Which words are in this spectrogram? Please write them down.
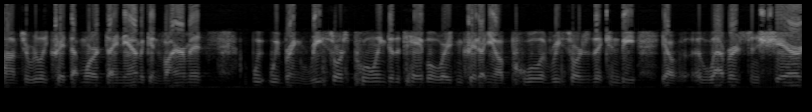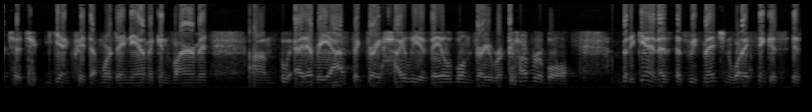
um, to really create that more dynamic environment. We, we bring resource pooling to the table, where you can create a, you know, a pool of resources that can be you know, leveraged and shared to, to again create that more dynamic environment um, at every aspect, very highly available and very recoverable. But again, as, as we've mentioned, what I think is, is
